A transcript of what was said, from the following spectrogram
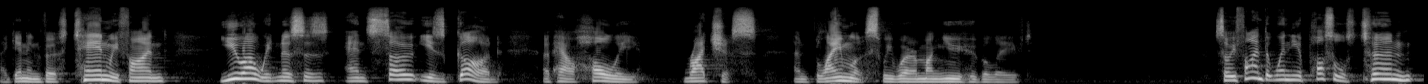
again in verse 10, we find, You are witnesses, and so is God, of how holy, righteous, and blameless we were among you who believed. So we find that when the apostles turn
